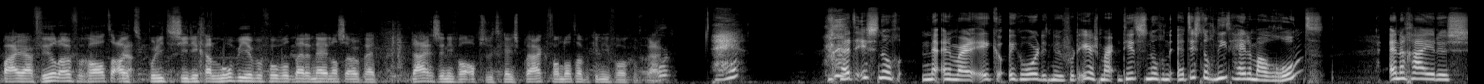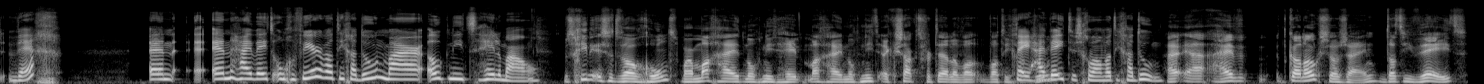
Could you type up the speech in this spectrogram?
paar jaar veel over gehad, uit Ja. politici die gaan lobbyen bijvoorbeeld bij de Nederlandse overheid. Daar is in ieder geval absoluut geen sprake van, dat heb ik in ieder geval gevraagd. Hè? Het is nog, nee, maar ik, ik hoor dit nu voor het eerst, maar dit is nog, het is nog niet helemaal rond. En dan ga je dus weg. En, en hij weet ongeveer wat hij gaat doen, maar ook niet helemaal. Misschien is het wel rond, maar mag hij het nog niet, heel, mag hij nog niet exact vertellen wat, wat hij gaat Nee, doen? hij weet dus gewoon wat hij gaat doen. Hij, ja, hij, het kan ook zo zijn dat hij weet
